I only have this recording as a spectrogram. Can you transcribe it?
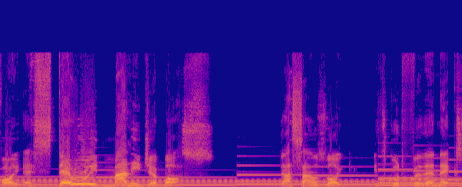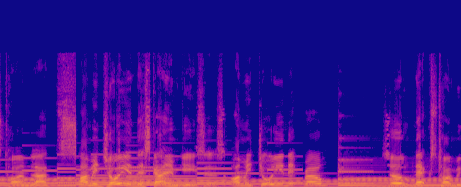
fight a steroid manager boss. That sounds like it's good for the next time, lads. I'm enjoying this game, geezers. I'm enjoying it, bro. So next time we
